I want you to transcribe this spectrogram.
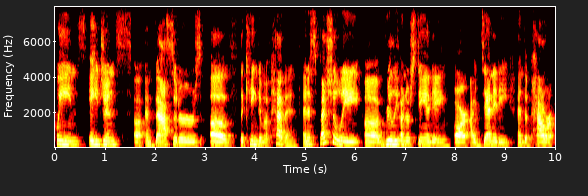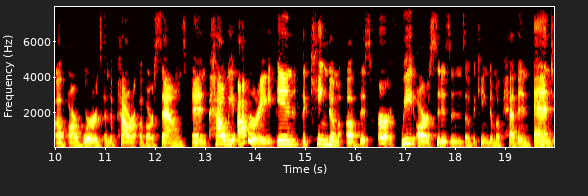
queens, agents, uh, ambassadors of the kingdom of heaven, and especially uh, really understanding our identity and the power of our words and the power of our sounds and how we operate in the kingdom of this earth. We are citizens of the kingdom of heaven and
